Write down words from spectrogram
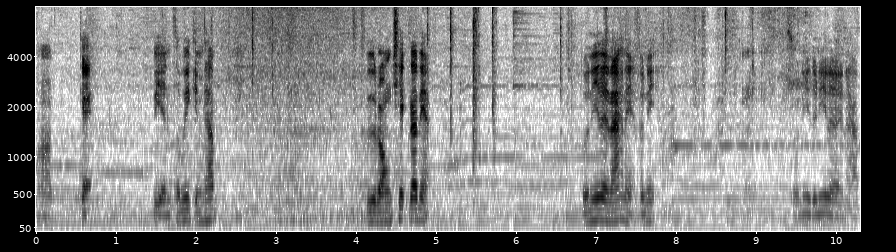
มาแกะเปลี่ยนสวิตกันครับ คือลองเช็คแล้วเนี่ย ตัวนี้เลยนะเนี่ยตัวนี้ตัวนี้ตัวนี้เลยนะครับ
